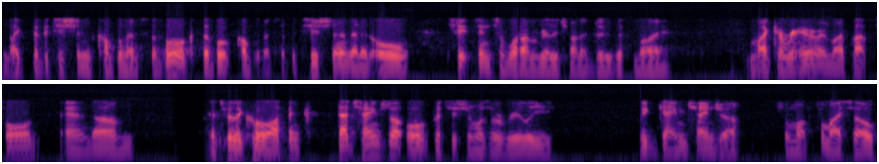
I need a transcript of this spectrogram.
Like the petition complements the book, the book complements the petition, and it all fits into what I'm really trying to do with my my career and my platform. And um, it's really cool. I think that change.org petition was a really big game changer for my, for myself.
